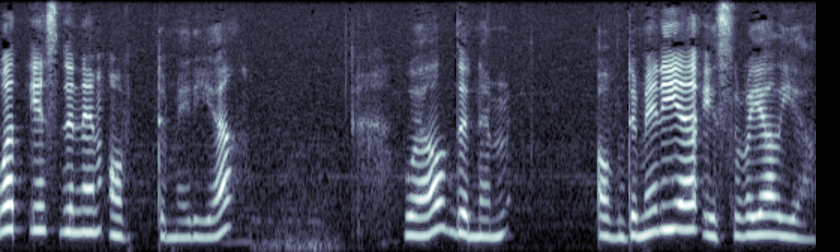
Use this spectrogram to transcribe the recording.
What is the name of the media? Well, the name of the media is Realia.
